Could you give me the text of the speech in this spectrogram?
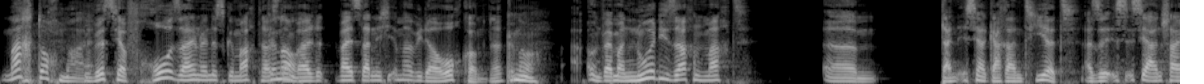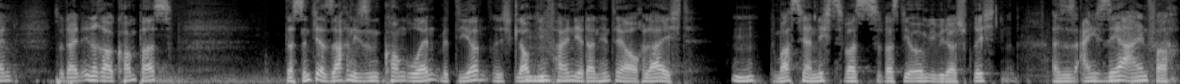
Mach doch Du mal. wirst ja froh sein, wenn du es gemacht hast, Genau. dann, weil weil es dann nicht immer wieder hochkommt. Ne? Genau. Und wenn man nur die Sachen macht, ähm, dann ist ja garantiert. Also es ist ja anscheinend so dein innerer Kompass. Das sind ja Sachen, die sind kongruent mit dir. Und ich glaube, Mhm. die fallen dir dann hinterher auch leicht. Du machst ja nichts, was, was dir irgendwie widerspricht. Also es ist eigentlich sehr einfach.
